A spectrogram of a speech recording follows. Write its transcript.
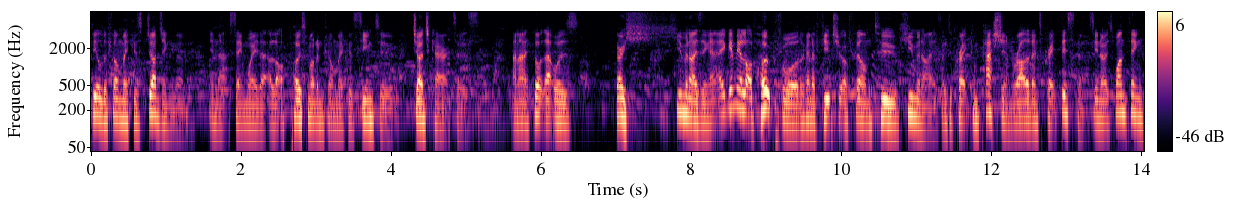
feel the filmmakers judging them in that same way that a lot of postmodern filmmakers seem to judge characters. And I thought that was very humanizing and it gave me a lot of hope for the kind of future of film to humanize and to create compassion rather than to create distance. You know, it's one thing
